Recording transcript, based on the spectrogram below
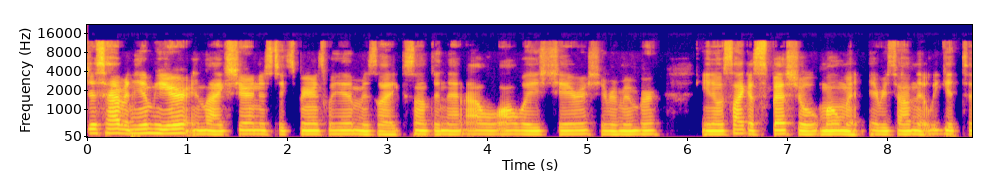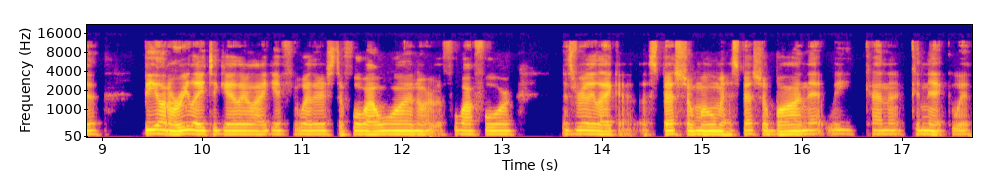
just having him here and like sharing this experience with him is like something that I will always cherish and remember. you know, it's like a special moment every time that we get to be on a relay together. Like if whether it's the four by one or the four by four, it's really like a, a special moment, a special bond that we kind of connect with.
